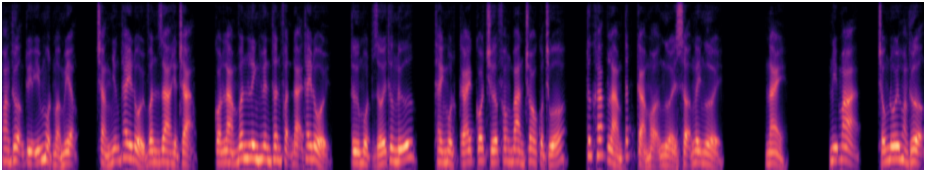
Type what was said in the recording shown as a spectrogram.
Hoàng thượng tùy ý một mở miệng, chẳng những thay đổi vân gia hiện trạng, còn làm vân linh huyên thân phận đại thay đổi, từ một giới thương nữ, thành một cái có chứa phong ban cho quận chúa, tức khắc làm tất cả mọi người sợ ngây người. Này! Nị mạ, chống đối hoàng thượng,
